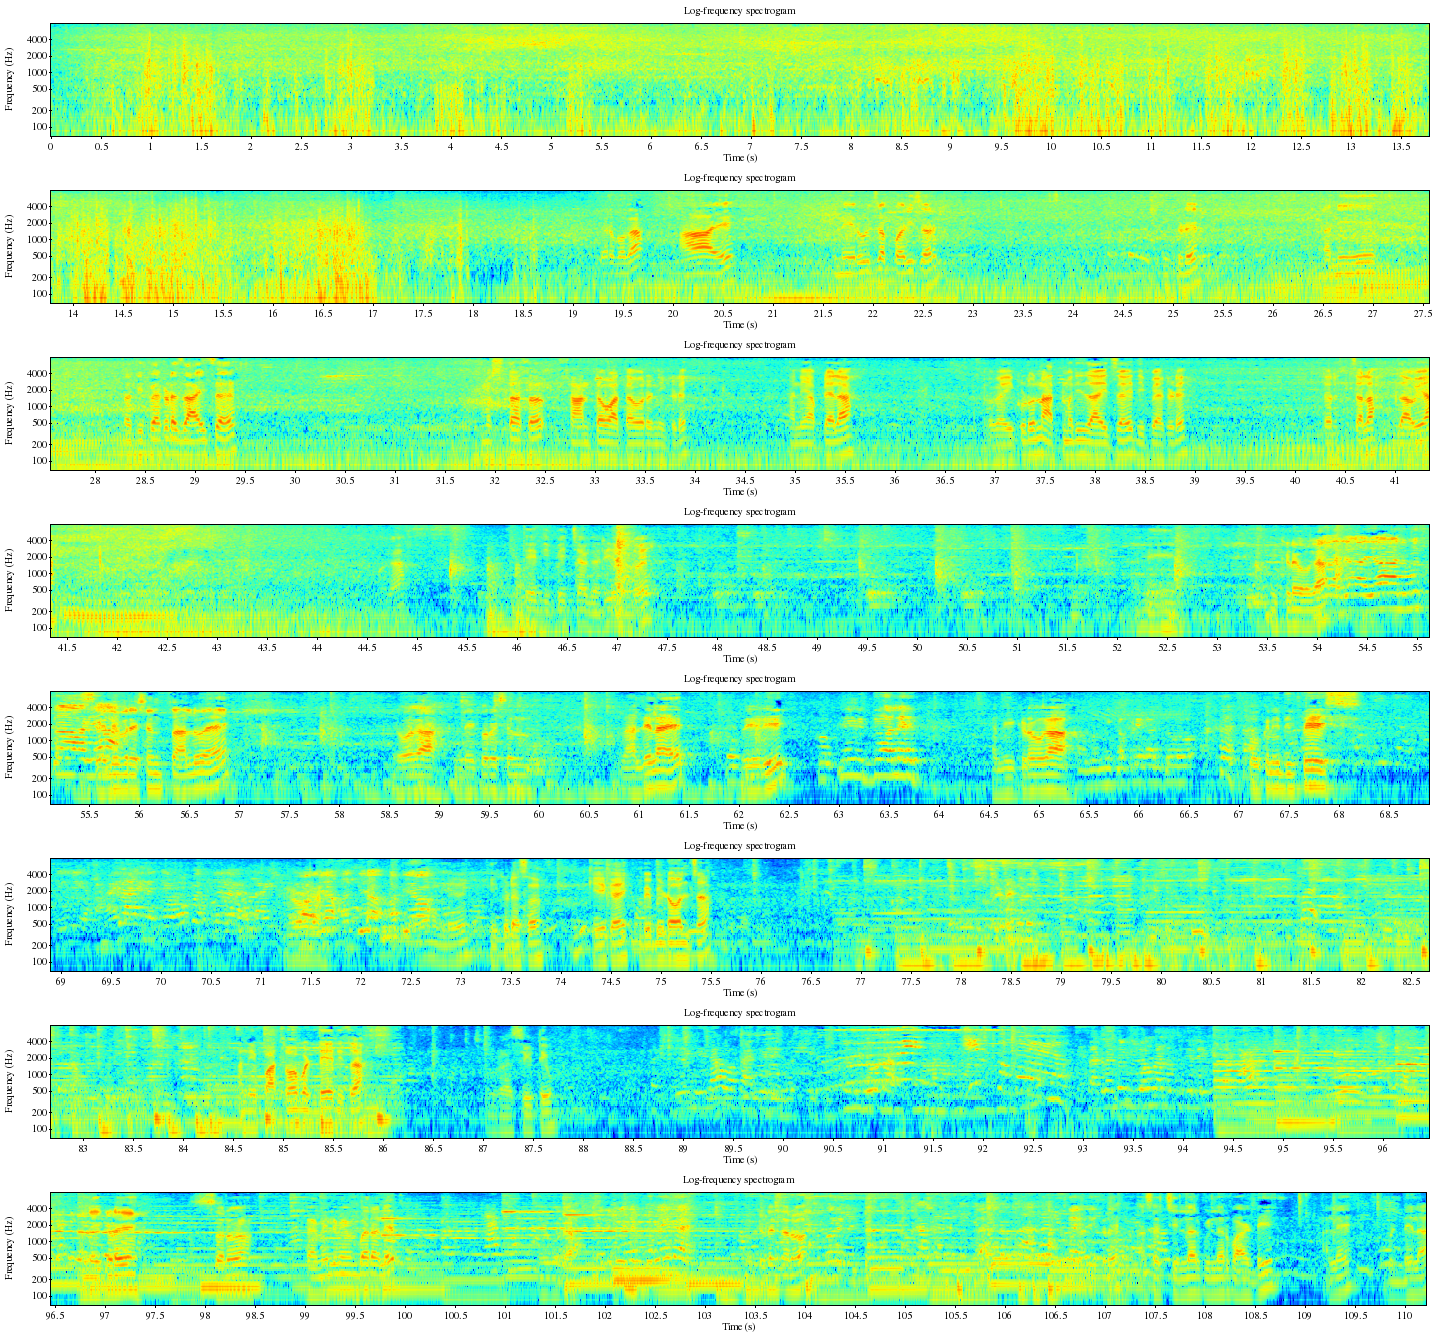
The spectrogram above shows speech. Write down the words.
तर बघा हा आहे नेरूळचा परिसर. इकडे. आणि दिप्याकडे जायचं आहे. मस्त असं शांत वातावरण इकडे. आणि आपल्याला बघा इकडून आतमध्ये जायचं आहे दिप्याकडे. तर चला जाऊया. बघा इथे दिपेच्या घरी येतोय. आणि इकडे बघा. सेलिब्रेशन चालू आहे. हे बघा डेकोरेशन झालेलं आहे. रेडी कोकणी विद्यू आलेत आणि इकडे बघा. मी कपडे घालतो. कोकणी दीपेश. इकडे असं केक आहे बेबी डॉलचा आणि पाचवा बड्डे आहे तिचा. बघा सीटिव आणि इकडे सर्व फॅमिली मेंबर आलेत. हे बघा. इकडे सर्व. इकडे असं चिल्लर पिल्लर पार्टी आले बड्डेला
